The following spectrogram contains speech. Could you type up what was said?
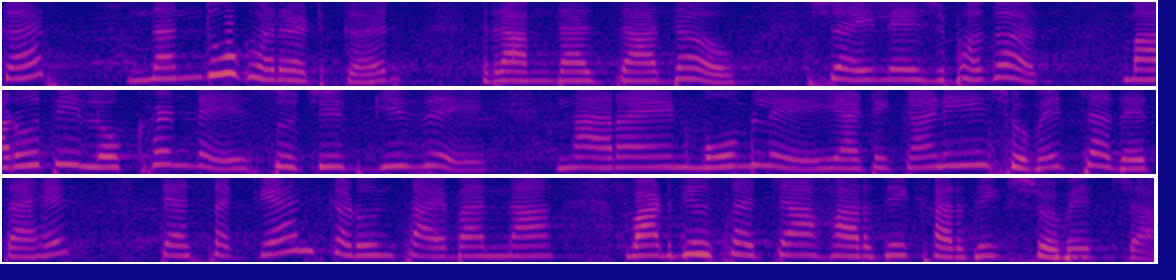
कर नंदू घरटकर रामदास जाधव शैलेश भगत मारुती लोखंडे सुजित गिजे नारायण मोमले या ठिकाणी शुभेच्छा देत आहेत. त्या सगळ्यांकडून साहेबांना वाढदिवसाच्या हार्दिक हार्दिक शुभेच्छा.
